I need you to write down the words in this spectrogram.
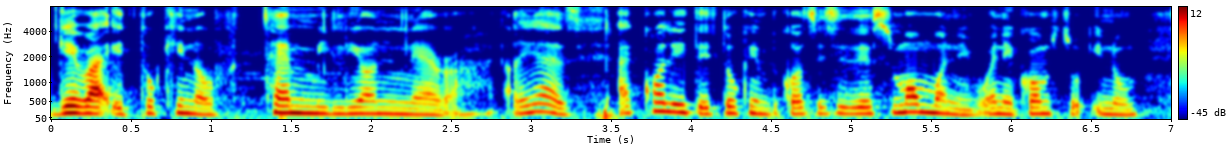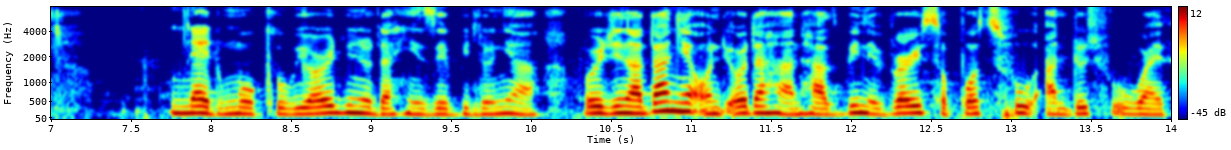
gave her a token of 10 million naira. Yes, I call it a token because this is a small money when it comes to, you know, Ned Nwoko, we already know that he's a billionaire. But Regina Daniel, on the other hand, has been a very supportful and dutiful wife.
